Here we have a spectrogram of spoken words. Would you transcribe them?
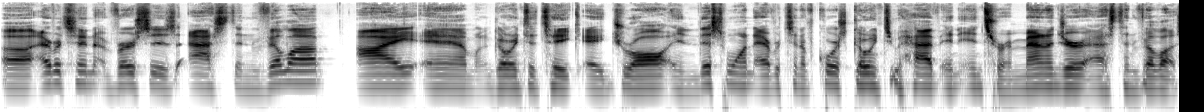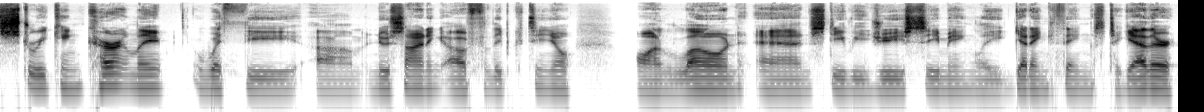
Uh, Everton versus Aston Villa. I am going to take a draw in this one. Everton, of course, going to have an interim manager. Aston Villa streaking currently with the um, new signing of Philippe Coutinho on loan and Stevie G seemingly getting things together.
